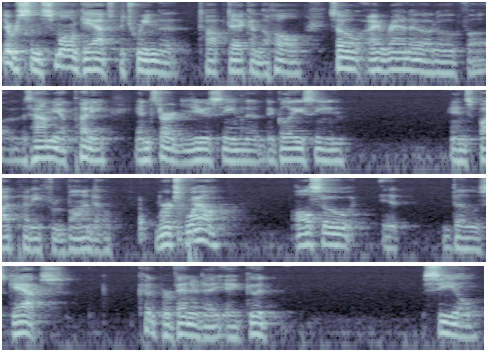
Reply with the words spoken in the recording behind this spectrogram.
There were some small gaps between the top deck and the hull, so I ran out of uh, the Tamiya putty and started using the, the glazing and spot putty from Bondo. Works well. Also, it those gaps could have prevented a, a good seal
